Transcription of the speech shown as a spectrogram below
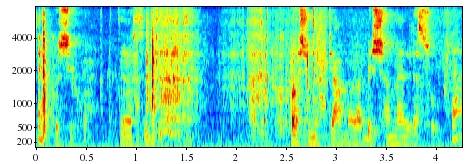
eccoci qua le nostre zucchine poi ci mettiamo la besciamella sopra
